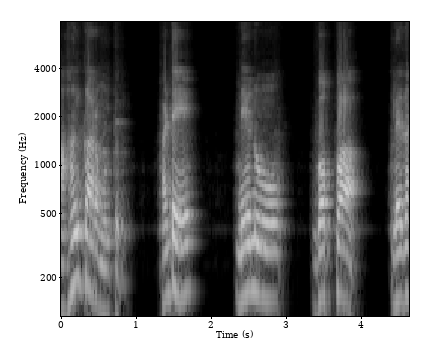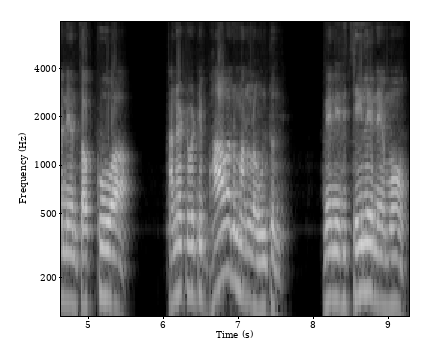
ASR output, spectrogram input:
అహంకారం ఉంటుంది. అంటే నేను గొప్ప లేదా నేను తక్కువ అన్నటువంటి భావన మనలో ఉంటుంది. నేను ఇది చేయలేనేమో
